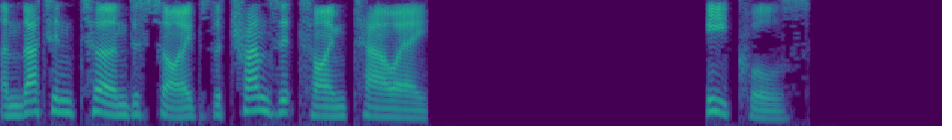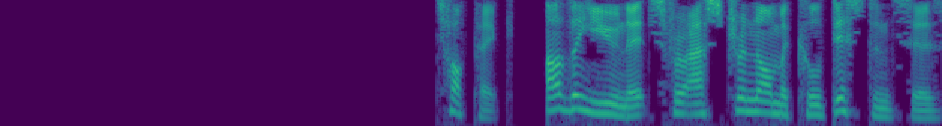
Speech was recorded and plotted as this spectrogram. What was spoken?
and that in turn decides the transit time tau a. Topic: Other units for astronomical distances.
